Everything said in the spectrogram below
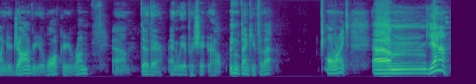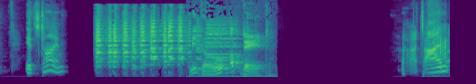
on your jog or your walk or your run, um, they're there, and we appreciate your help. Thank you for that. All right, um, yeah, it's time Miko Update. Time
